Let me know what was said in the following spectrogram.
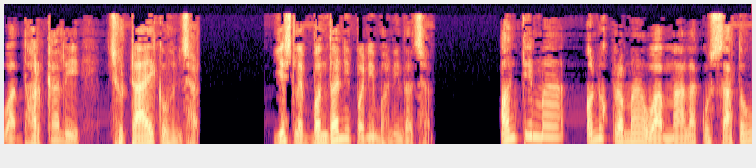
वा धर्काले छुटाएको हुन्छ। यसलाई बन्धनी पनि भनिन्दछ अन्तिममा अनुक्रमा वा मालाको सातौं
